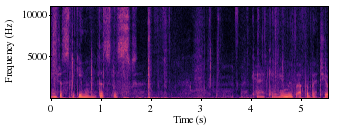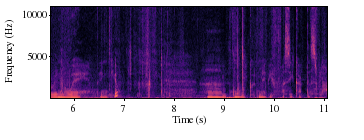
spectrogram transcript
I'm just sticking this this. Okay can you move up a bit? You're in my way. Thank you um, or we could maybe fussy cut this flower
